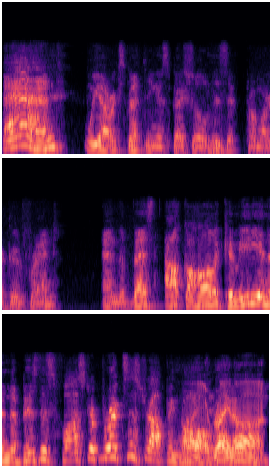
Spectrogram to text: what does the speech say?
And we are expecting a special visit from our good friend and the best alcoholic comedian in the business, Foster Brooks, is dropping by. Oh, today. right on.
